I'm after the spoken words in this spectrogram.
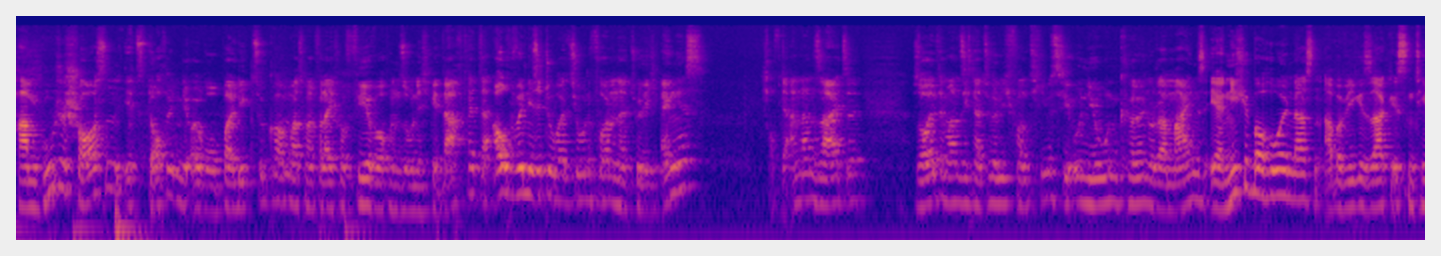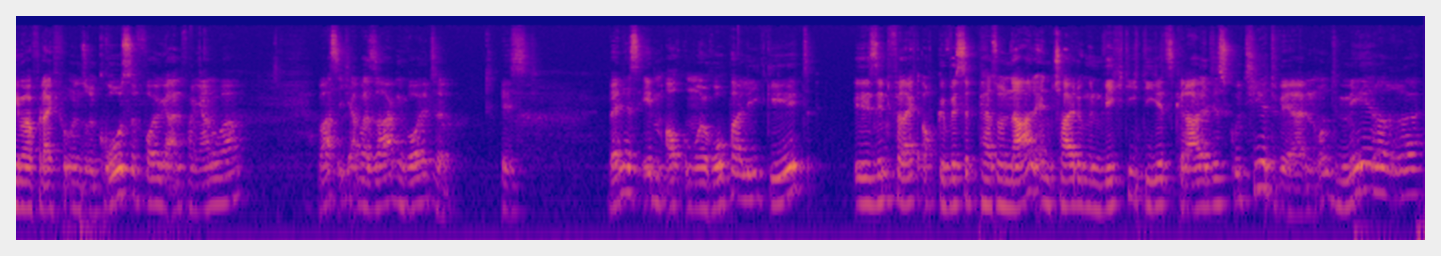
haben gute Chancen, jetzt doch in die Europa League zu kommen, was man vielleicht vor vier Wochen so nicht gedacht hätte. Auch wenn die Situation vorne natürlich eng ist. Auf der anderen Seite sollte man sich natürlich von Teams wie Union, Köln oder Mainz eher nicht überholen lassen. Aber wie gesagt, ist ein Thema vielleicht für unsere große Folge Anfang Januar. Was ich aber sagen wollte, ist, wenn es eben auch um Europa League geht, sind vielleicht auch gewisse Personalentscheidungen wichtig, die jetzt gerade diskutiert werden. Und mehrere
